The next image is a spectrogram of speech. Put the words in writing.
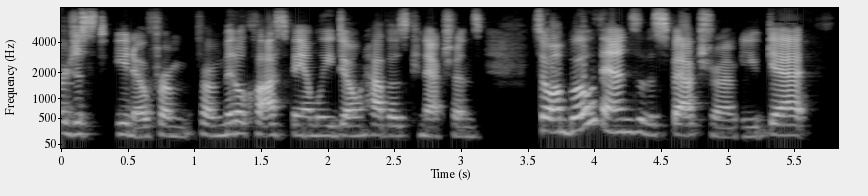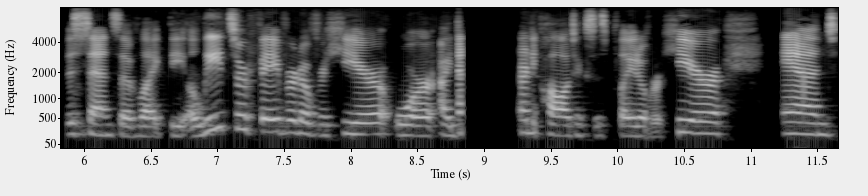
are just, you know, from from middle class family don't have those connections. So on both ends of the spectrum, you get the sense of like the elites are favored over here or identity politics is played over here. And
